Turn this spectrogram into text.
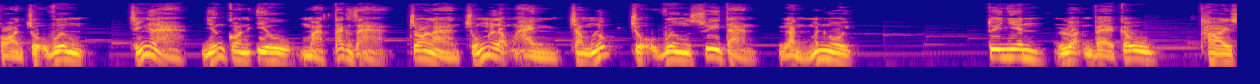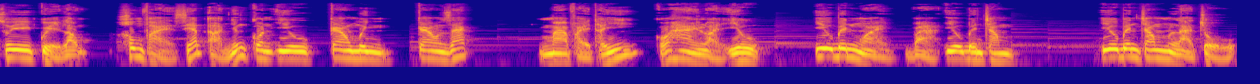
phò trụ vương chính là những con yêu mà tác giả cho là chúng lộng hành trong lúc trụ vương suy tàn gần mất ngôi. Tuy nhiên, luận về câu, thời suy quỷ lộng không phải xét ở những con yêu cao minh, cao giác mà phải thấy có hai loại yêu yêu bên ngoài và yêu bên trong. Yêu bên trong là chủ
